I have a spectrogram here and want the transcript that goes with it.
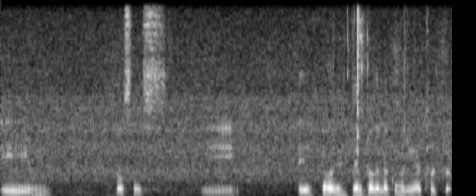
Em, entonces, eh, esto es dentro de la comunidad Cholchol.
